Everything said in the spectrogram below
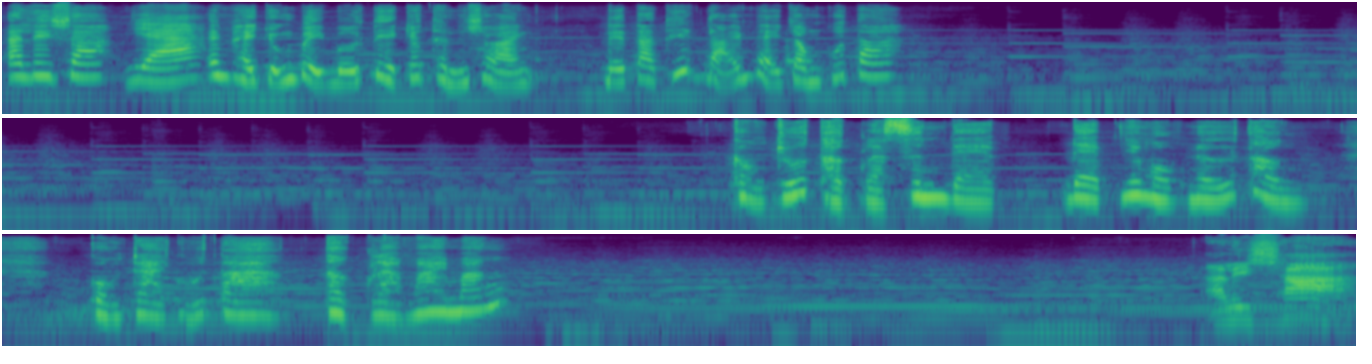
Alisa, Dạ em hãy chuẩn bị bữa tiệc cho thịnh soạn Để ta thiết đãi mẹ chồng của ta Công chúa thật là xinh đẹp, đẹp như một nữ thần. Con trai của ta thật là may mắn. Alisa,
